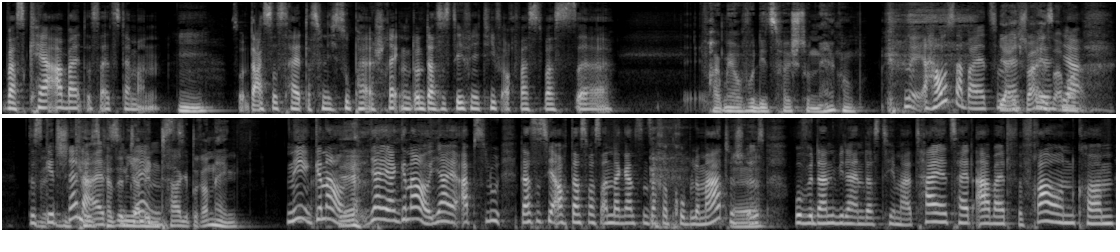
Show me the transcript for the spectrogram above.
was Care-Arbeit ist als der Mann. Mhm. So, das ist halt, das finde ich super erschreckend und das ist definitiv auch was, was. Äh, Frag mich auch, wo die zwei Stunden herkommen. Nee, Hausarbeit zum ja, Beispiel. Ja, ich weiß, aber ja. das geht schneller als kannst du nicht denkst. an den Tag dranhängen. Nee, genau. Ja. ja, ja, genau. Ja, ja, absolut. Das ist ja auch das, was an der ganzen Sache problematisch ja. ist, wo wir dann wieder in das Thema Teilzeitarbeit für Frauen kommen,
